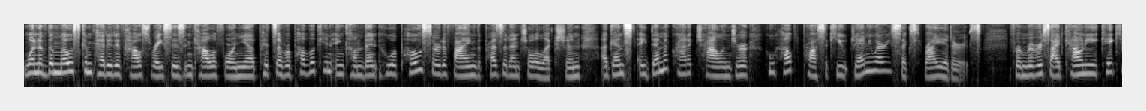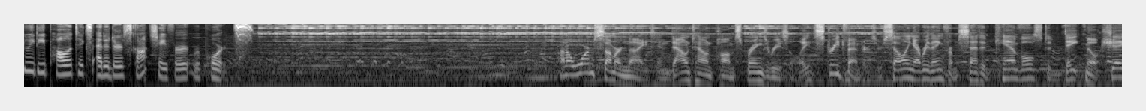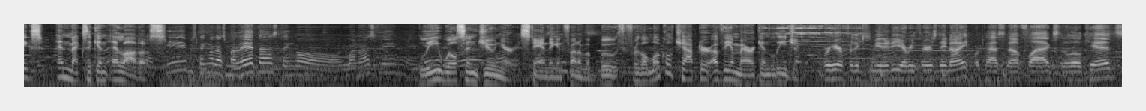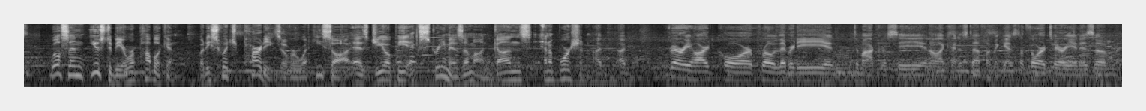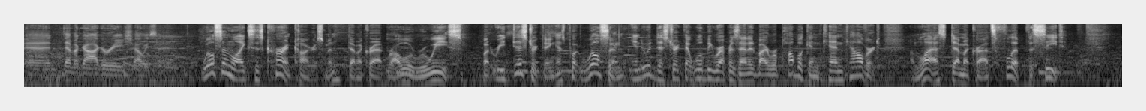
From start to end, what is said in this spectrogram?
One of the most competitive House races in California pits a Republican incumbent who opposed certifying the presidential election against a Democratic challenger who helped prosecute January 6th rioters. From Riverside County, KQED politics editor Scott Shafer reports. On a warm summer night in downtown Palm Springs recently, street vendors are selling everything from scented candles to date milk shakes and Mexican helados. Lee Wilson Jr. is standing in front of a booth for the local chapter of the American Legion. We're here for the community every Thursday night. We're passing out flags to the little kids. Wilson used to be a Republican, but he switched parties over what he saw as GOP extremism on guns and abortion. I'm, I'm very hardcore pro-liberty and democracy and all that kind of stuff. I'm against authoritarianism and demagoguery, shall we say. Wilson likes his current congressman, Democrat Raul Ruiz, but redistricting has put Wilson into a district that will be represented by Republican Ken Calvert, unless Democrats flip the seat.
